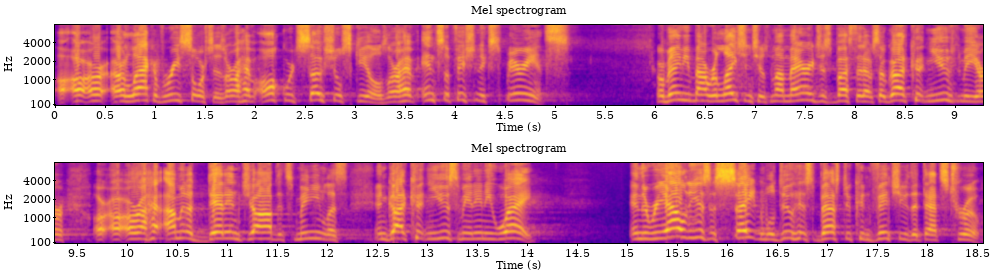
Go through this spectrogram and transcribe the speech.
or, or, or lack of resources, or I have awkward social skills, or I have insufficient experience. Or maybe my relationships, my marriage is busted up, so God couldn't use me, or, or, or I'm in a dead end job that's meaningless, and God couldn't use me in any way. And the reality is that Satan will do his best to convince you that that's true.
